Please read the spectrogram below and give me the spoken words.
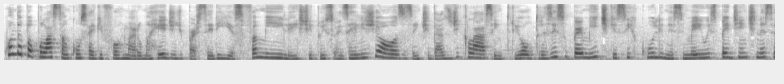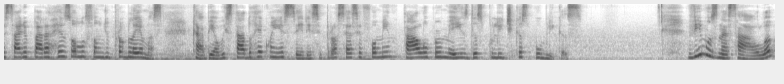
Quando a população consegue formar uma rede de parcerias, família, instituições religiosas, entidades de classe, entre outras, isso permite que circule nesse meio o expediente necessário para a resolução de problemas. Cabe ao Estado reconhecer esse processo e fomentá-lo por meios das políticas públicas. Vimos nessa aula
